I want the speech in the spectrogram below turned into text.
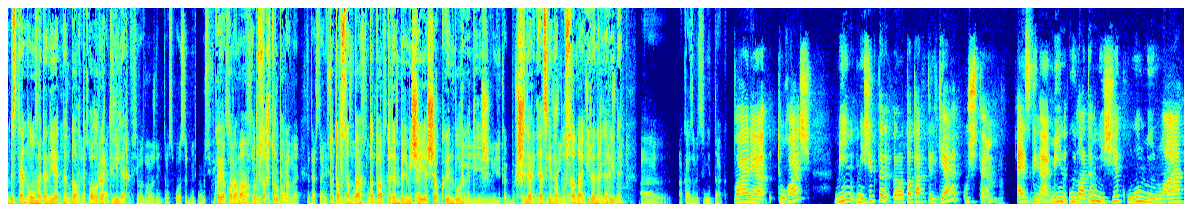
Бездән ул мәдәниятне тартып алырга телиләр. Кая карама русаштыру бара. Татарстанда татар телен белмичә яшәү кыен булырга тиеш. Кешеләр әз генә булса да өйрәнерләр иде. Оказывается, не так. Варя тугач мин ничектер э, татар телгә күчтем. Әз генә мин уйладым ничек ул миңа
